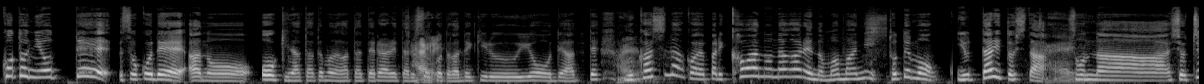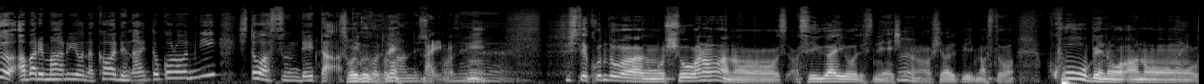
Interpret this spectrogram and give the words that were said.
ことによって、そこで、あの、大きな建物が建てられたりすることができるようであって、はい、昔なんかはやっぱり川の流れのままに、とてもゆったりとした、はい、そんな、しょっちゅう暴れ回るような川でないところに人は住んでいたということなんでしょうかね。そして今度は、あの、昭和の、あの、水害をですね、うん、あの、調べてみますと、神戸の、あの、はい、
